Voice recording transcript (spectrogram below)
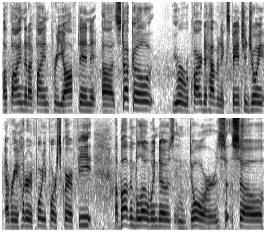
a find that I find pretty often. Uh, stucco, you're required to have an expansion joint every 144 square feet above and below windows and doors. So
